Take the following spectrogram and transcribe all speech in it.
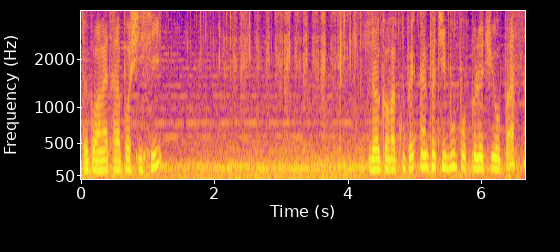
Donc on va mettre la poche ici. Donc on va couper un petit bout pour que le tuyau passe.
